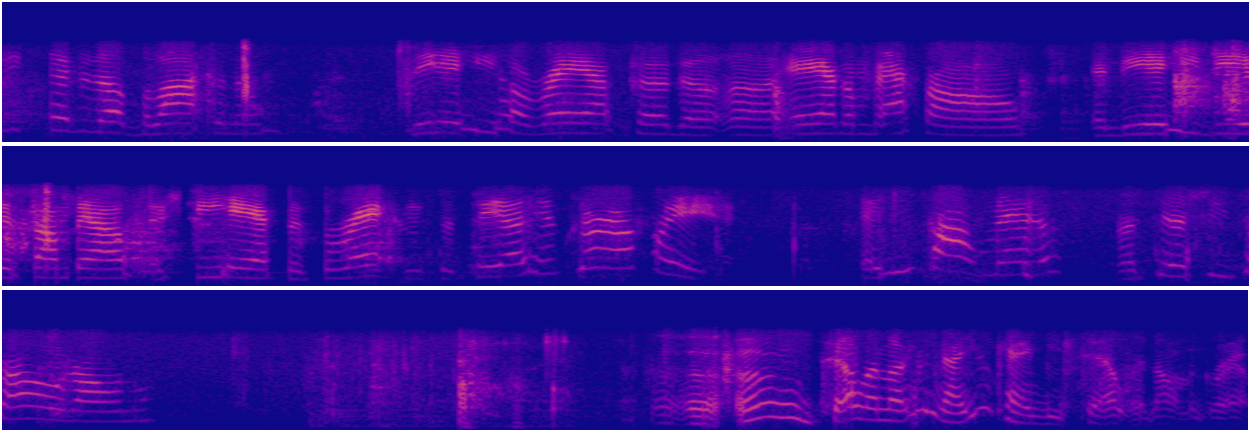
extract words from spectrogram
He ended up blocking him. Then he harassed her to uh, add him back on, and then he did something else, and she had to threaten to tell his girlfriend. And he talked mess until she told on him. Uh-uh. Mm-mm, telling her, you know, you can't be telling on the grandma.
